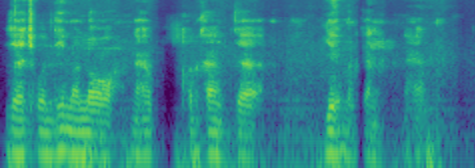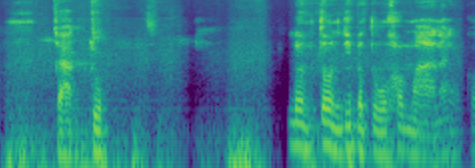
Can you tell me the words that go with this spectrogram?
ประชาชนที่มารอนะครับ ค่อนข้างจะเยอะเหมือนกันนะครับ จากจุด เริ่มต้นที่ประตูเข้ามานะก็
